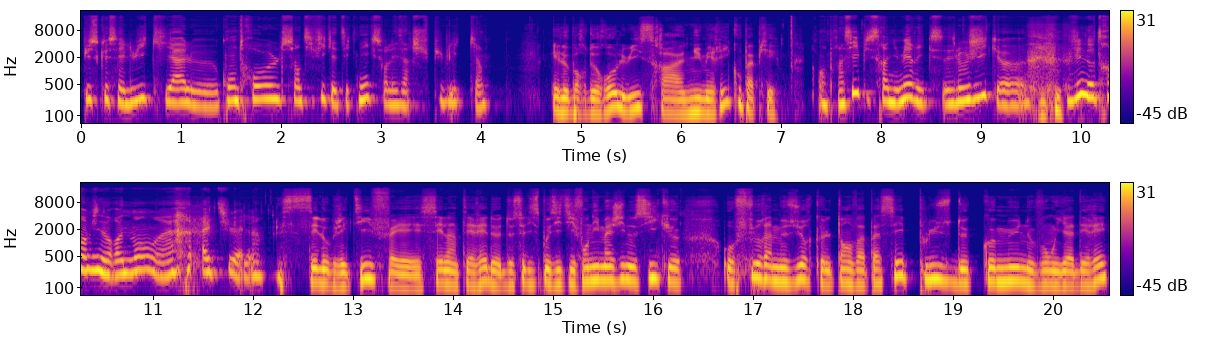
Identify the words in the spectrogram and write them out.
puisque c'est lui qui a le contrôle scientifique et technique sur les archives publiques. Et le bordereau, lui, sera numérique ou papier? En principe, il sera numérique. C'est logique, euh, vu notre environnement euh, actuel. C'est l'objectif et c'est l'intérêt de, de, ce dispositif. On imagine aussi que, au fur et à mesure que le temps va passer, plus de communes vont y adhérer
